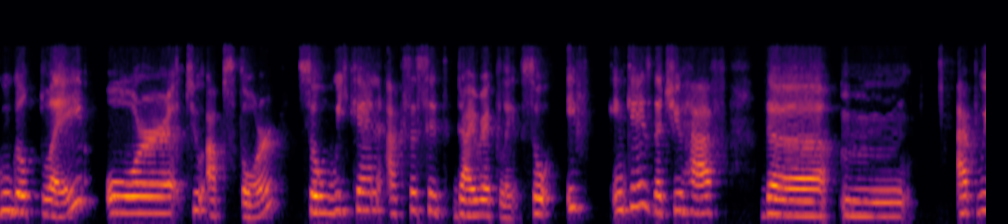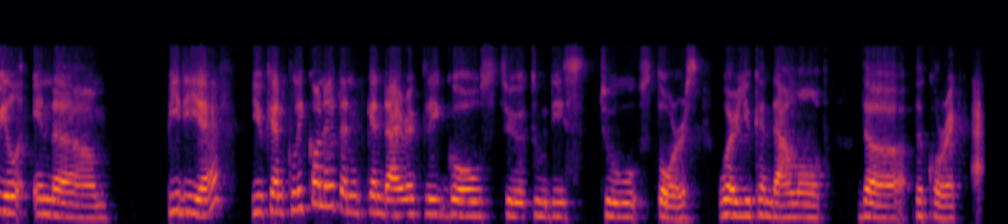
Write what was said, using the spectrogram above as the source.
Google Play or to App Store, so we can access it directly. So if in case that you have the um, app wheel in the PDF, you can click on it and can directly goes to, to these two stores where you can download the, the correct app.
